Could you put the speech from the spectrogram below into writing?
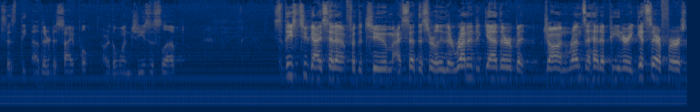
He says the other disciple or the one Jesus loved. So these two guys head out for the tomb. I said this earlier. They're running together, but John runs ahead of Peter. He gets there first.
